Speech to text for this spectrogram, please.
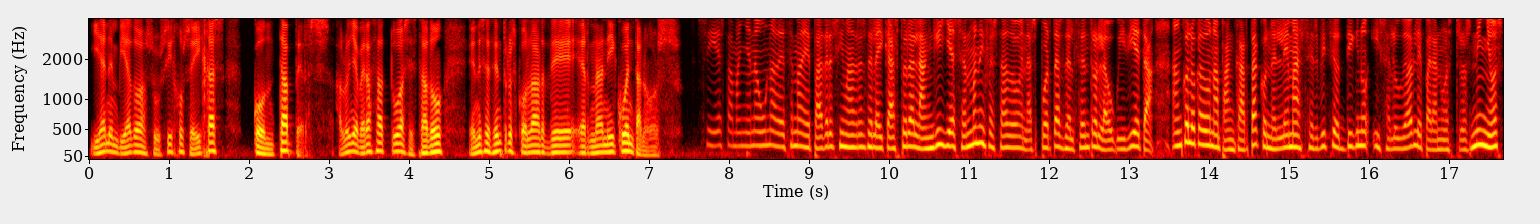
y han enviado a sus hijos e hijas con tuppers. Aloña Veraza, tú has estado en ese centro escolar de Hernani. Cuéntanos. Sí, esta mañana una decena de padres y madres de la Icastora Languilla se han manifestado en las puertas del centro La Ubidieta. Han colocado una pancarta con el lema Servicio digno y saludable para nuestros niños,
